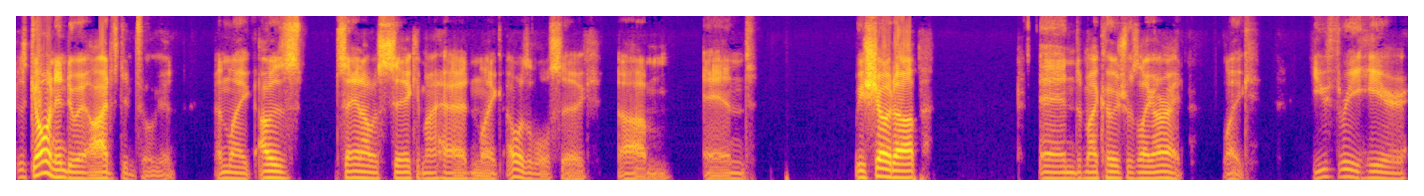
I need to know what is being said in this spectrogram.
just going into it, I just didn't feel good. And like I was saying I was sick in my head and like I was a little sick. Um and we showed up and my coach was like, All right, like you three here,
